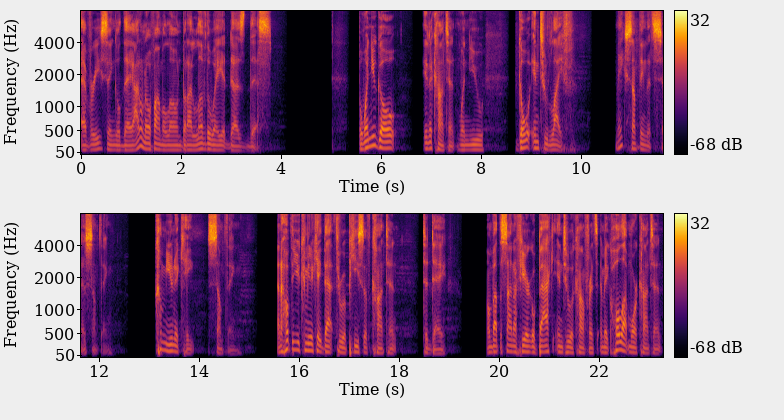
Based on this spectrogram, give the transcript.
every single day. I don't know if I'm alone, but I love the way it does this. But when you go into content, when you go into life, make something that says something, communicate something. And I hope that you communicate that through a piece of content today. I'm about to sign off here, go back into a conference, and make a whole lot more content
